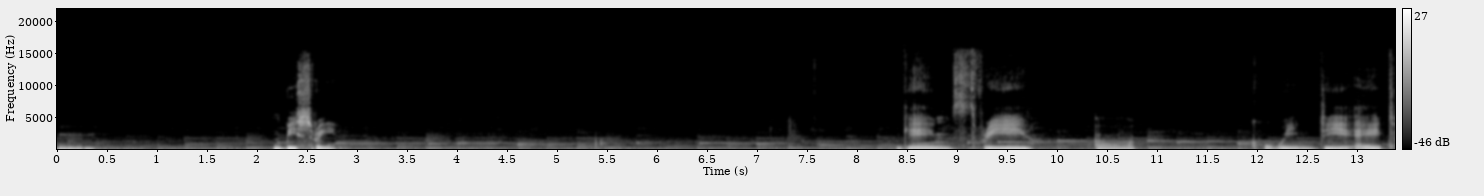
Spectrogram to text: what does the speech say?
Hmm. b3. Game three, uh, queen d8.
